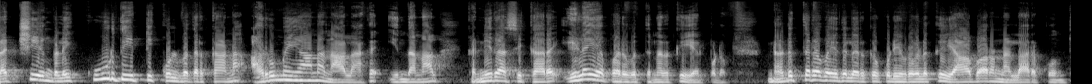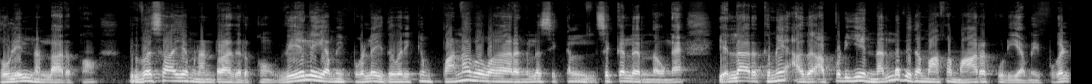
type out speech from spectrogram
லட்சியங்களை கூர்தீட்டிக் கொள்வதற்கான அருமையான நாளாக இந்த நாள் கன்னிராசிக்கார இளைய பருவத்தினருக்கு ஏற்படும். நடுத்தர வயதில் இருக்கக்கூடியவர்களுக்கு வியாபாரம் நல்லா இருக்கும் தொழில் நல்லா இருக்கும் விவசாயம் நன்றாக இருக்கும் வேலை அமைப்புகளில் இது வரைக்கும் பண விவகாரங்களில் சிக்கல் சிக்கல் இருந்தவங்க எல்லாருக்குமே அது அப்படியே நல்ல விதமாக மாறக்கூடிய அமைப்புகள்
